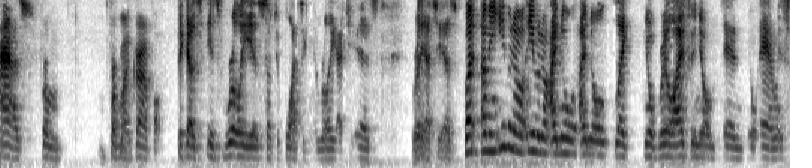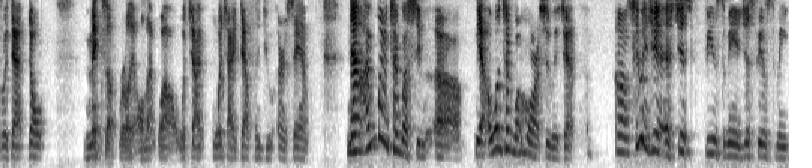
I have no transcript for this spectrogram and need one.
as from from my grandpa because it really is such a blessing. It really actually is. Really actually is. But I mean, even though even though I know I know like you know real life and you know and you know, anime so with that don't mix up really all that well, which I which I definitely do understand. Now I want to talk about uh yeah I want to talk about more Sumi Chan. Uh, Sumi Chan it just feels to me it just feels to me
